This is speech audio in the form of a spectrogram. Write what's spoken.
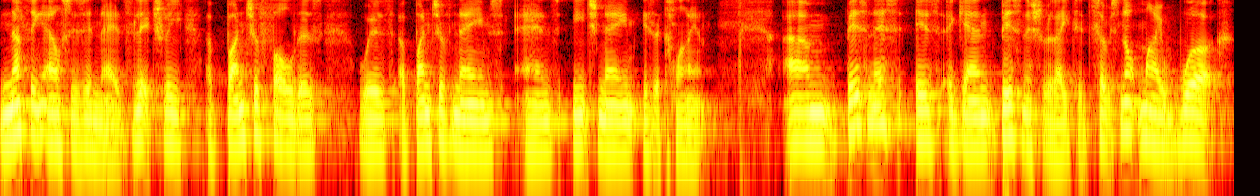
Nothing else is in there. It's literally a bunch of folders with a bunch of names, and each name is a client. Um, business is again business related, so it's not my work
